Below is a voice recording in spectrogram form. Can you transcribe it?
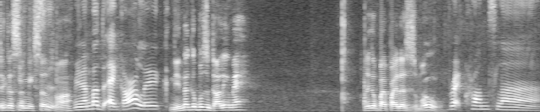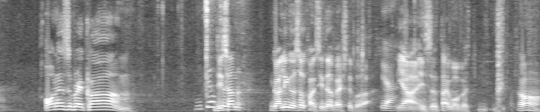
这个是 mixed herbs 吗？Remember to add garlic. 你那个不是 garlic 咩？那个白白的是什么？Oh, Breadcrumbs 啦。哦，那是 breadcrumb。你不要 this 整 one garlic also considered vegetable. Ah? Yeah. Yeah, it's a type of. Oh,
